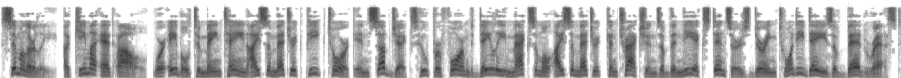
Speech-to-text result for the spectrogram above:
Similarly, Akima et al. were able to maintain isometric peak torque in subjects who performed daily maximal isometric contractions of the knee extensors during 20 days of bed rest.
